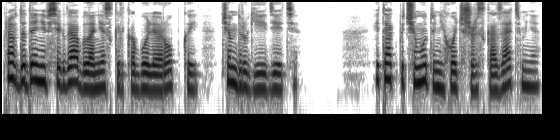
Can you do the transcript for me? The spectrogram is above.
Правда, Дэнни всегда была несколько более робкой, чем другие дети. «Итак, почему ты не хочешь рассказать мне,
